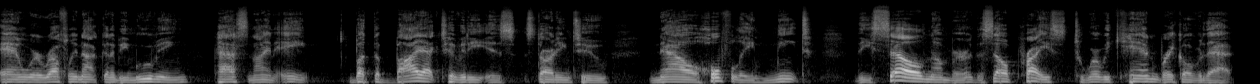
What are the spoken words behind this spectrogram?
and we're roughly not going to be moving past 9.8. But the buy activity is starting to now hopefully meet the sell number, the sell price to where we can break over that.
